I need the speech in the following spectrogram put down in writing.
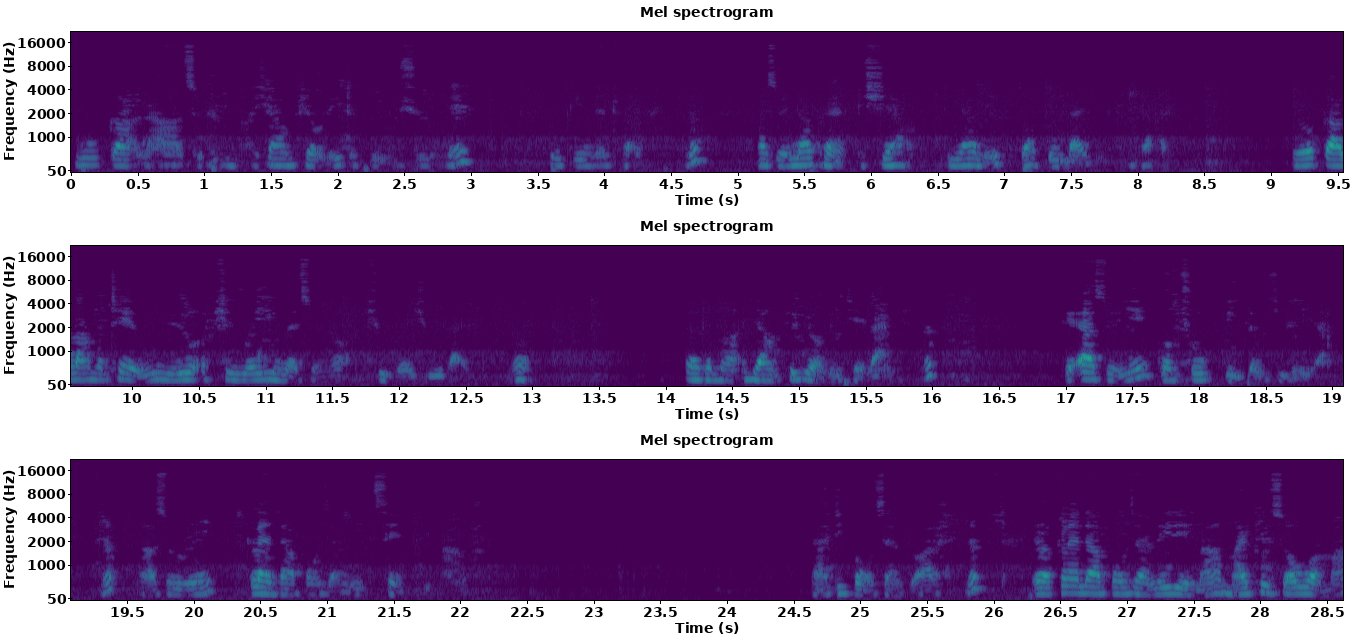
blue color ဆိုပြီးဒီမှာအရောင်ဖြော်လေးတစ်ခုရွှေ့မယ် okay နဲ့ထွက်လိုက်နော်အဲဆိုရင်နောက်ခံအရာဒီကနေတော့ပေးလိုက်ပြီရတယ်ရော color မထည့်ဘူးရိုးရိုးအဖြူပဲယူမယ်ဆိုရင်တော့အဖြူပဲယူလိုက်ပါနော်အဲ့ဒီမှာအရောင်ဖြော်ဖြော်လေးထည့်လိုက်မယ်နော် ကဲအဲ့ဆိုရင် control P လုပ်ကြည့်လို့ရတယ်နော်အဲဆိုရင် calendar ပုံစံလေးဆင်ပြီးပါလားဒါဒီပုံစံသွားတယ်နော်အဲ့တော့ calendar ပုံစံလေးတွေမှာ Microsoft Word မှာ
